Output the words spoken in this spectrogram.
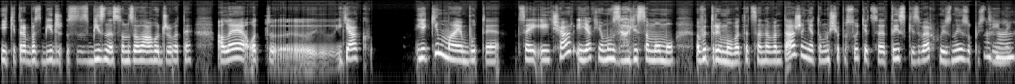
які треба з, бідж... з бізнесом залагоджувати. Але от е, як, яким має бути цей HR і як йому взагалі самому витримувати це навантаження, тому що по суті це тиск і зверху і знизу постійний, Мгм.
